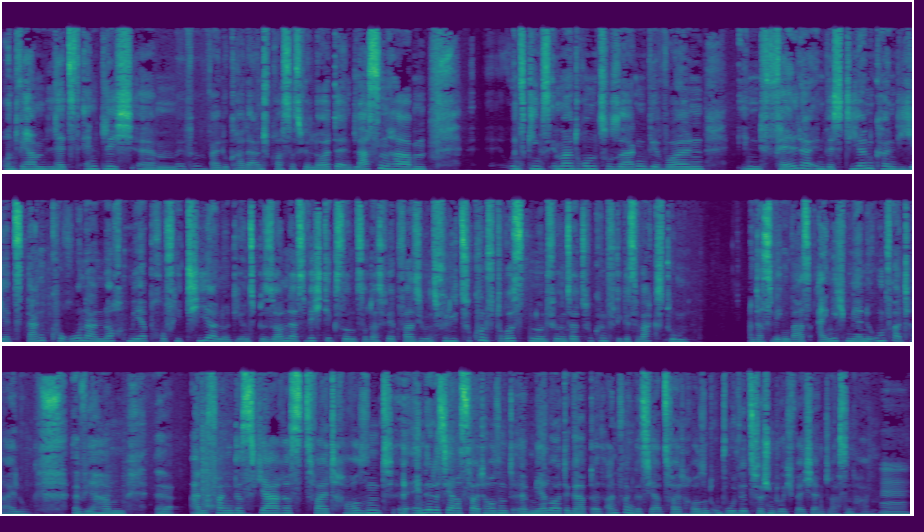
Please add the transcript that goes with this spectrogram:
und wir haben letztendlich, ähm, weil du gerade ansprachst, dass wir Leute entlassen haben, uns ging es immer darum zu sagen, wir wollen in Felder investieren können, die jetzt dank Corona noch mehr profitieren und die uns besonders wichtig sind, sodass wir quasi uns für die Zukunft rüsten und für unser zukünftiges Wachstum. Und deswegen war es eigentlich mehr eine Umverteilung. Äh, wir haben äh, Anfang des Jahres 2000, äh, Ende des Jahres 2000 mehr Leute gehabt als Anfang des Jahres 2000, obwohl wir zwischendurch welche entlassen haben. Mhm.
